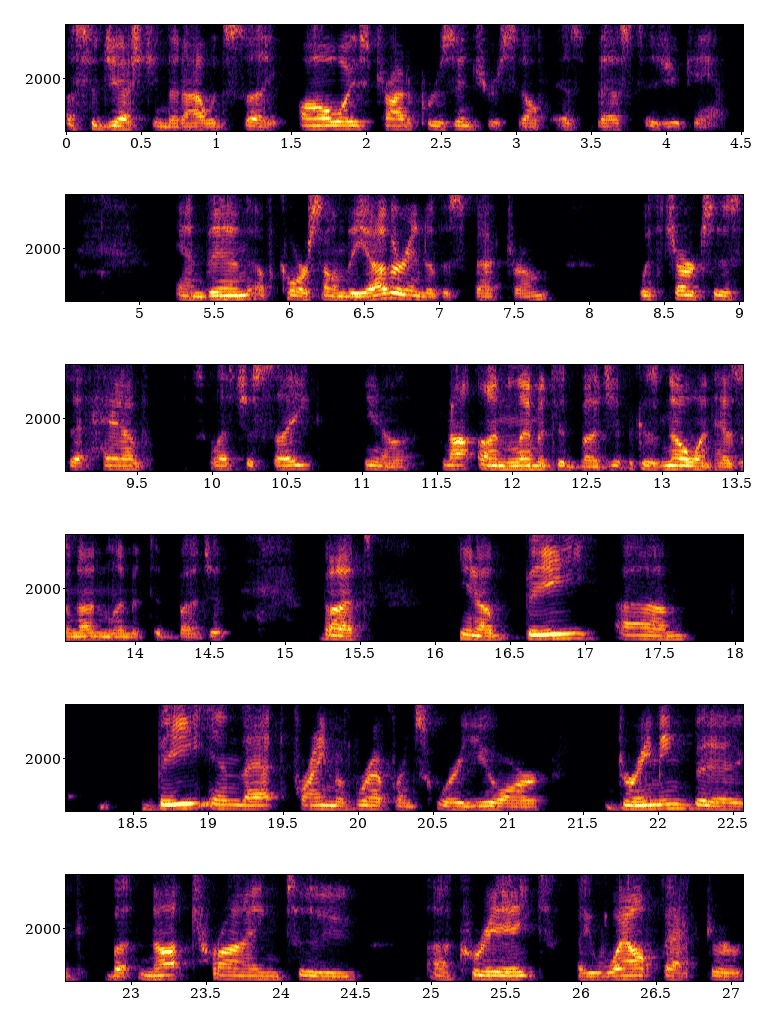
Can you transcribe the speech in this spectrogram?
a suggestion that I would say. Always try to present yourself as best as you can. And then, of course, on the other end of the spectrum, with churches that have, let's just say, you know, not unlimited budget because no one has an unlimited budget, but you know, be um, be in that frame of reference where you are dreaming big, but not trying to uh, create a wow factor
